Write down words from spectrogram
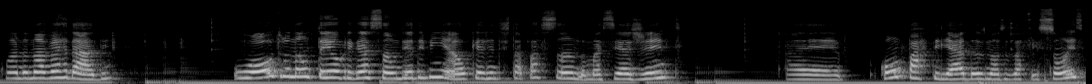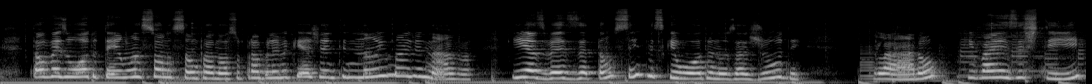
quando na verdade o outro não tem obrigação de adivinhar o que a gente está passando, mas se a gente é, compartilhar das nossas aflições, talvez o outro tenha uma solução para o nosso problema que a gente não imaginava. E às vezes é tão simples que o outro nos ajude Claro que vai existir,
